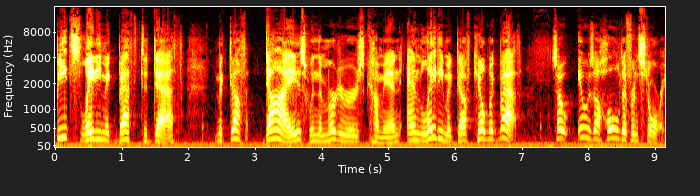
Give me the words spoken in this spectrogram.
beats Lady Macbeth to death. Macduff dies when the murderers come in, and Lady Macduff killed Macbeth. So it was a whole different story.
